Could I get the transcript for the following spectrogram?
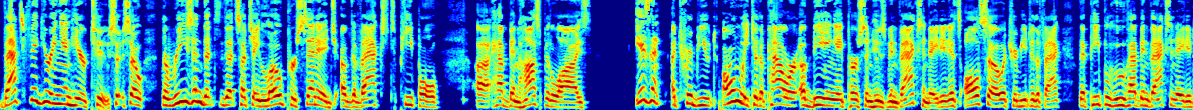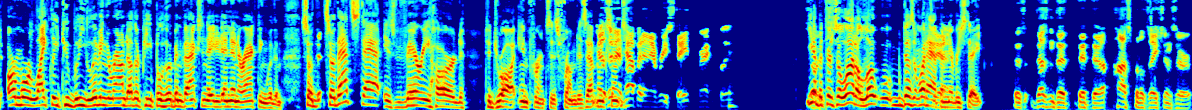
that's figuring in here too. So, so the reason that, that such a low percentage of the vaxxed people uh, have been hospitalized isn't a tribute only to the power of being a person who's been vaccinated. It's also a tribute to the fact that people who have been vaccinated are more likely to be living around other people who have been vaccinated and interacting with them. So, th- so that stat is very hard to draw inferences from. Does that make Doesn't sense? it happen in every state, practically? yeah, but there's a lot of low, doesn't what happen in every state? Does, doesn't the, that the hospitalizations are,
